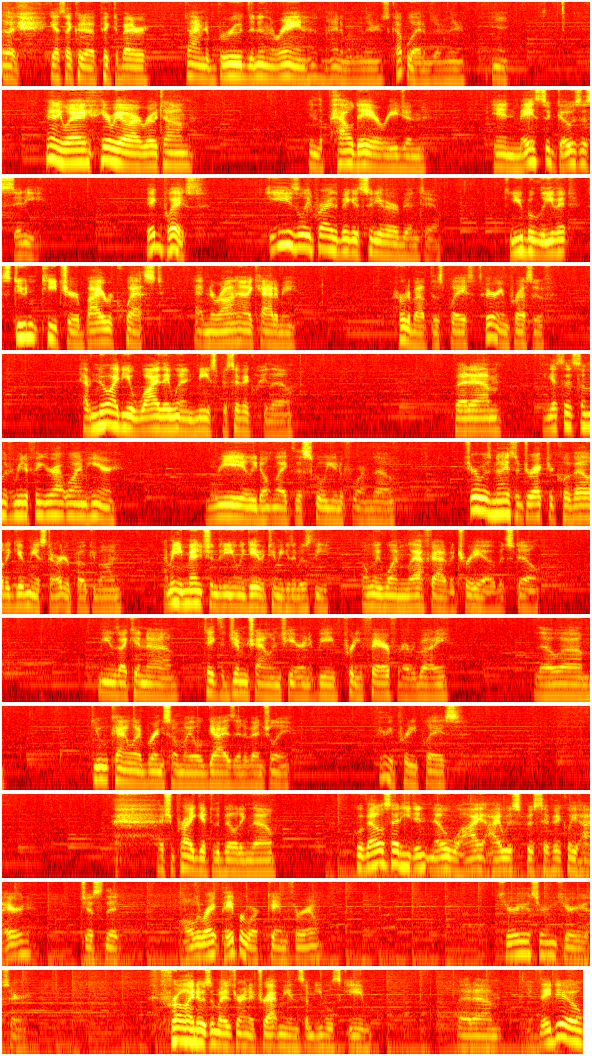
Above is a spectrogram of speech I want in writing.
Ugh, guess I could have picked a better time to brood than in the rain. There's an item over there. There's a couple items over there. Yeah. Anyway, here we are, Rotom. In the Paldea region. In Mesagoza City. Big place. Easily probably the biggest city I've ever been to. Can you believe it? Student teacher by request at Naranja Academy. Heard about this place. It's very impressive. Have no idea why they wanted me specifically, though. But, um, I guess that's something for me to figure out why I'm here. Really don't like this school uniform, though. Sure was nice of Director Clavel to give me a starter Pokemon. I mean, he mentioned that he only gave it to me because it was the only one left out of a trio, but still. Means I can uh, take the gym challenge here and it'd be pretty fair for everybody. Though, um, do kind of want to bring some of my old guys in eventually. Very pretty place. I should probably get to the building, though. Clavel said he didn't know why I was specifically hired, just that all the right paperwork came through. Curiouser and curiouser. For all I know, somebody's trying to trap me in some evil scheme. But, um, if they do,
